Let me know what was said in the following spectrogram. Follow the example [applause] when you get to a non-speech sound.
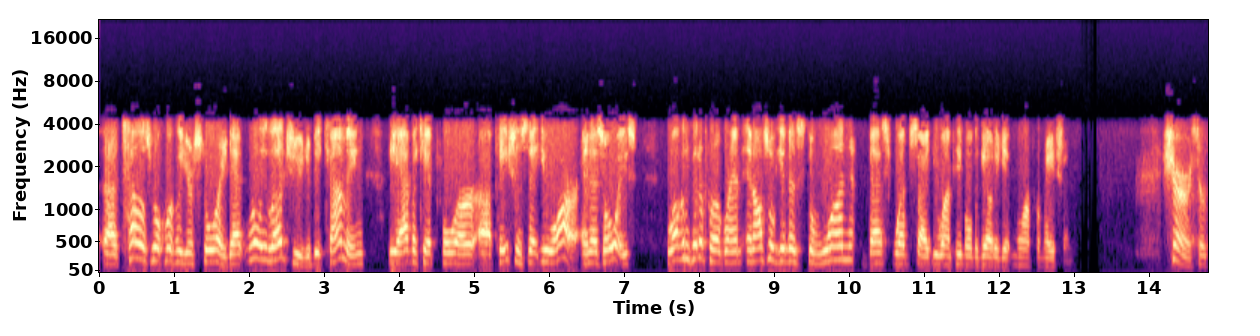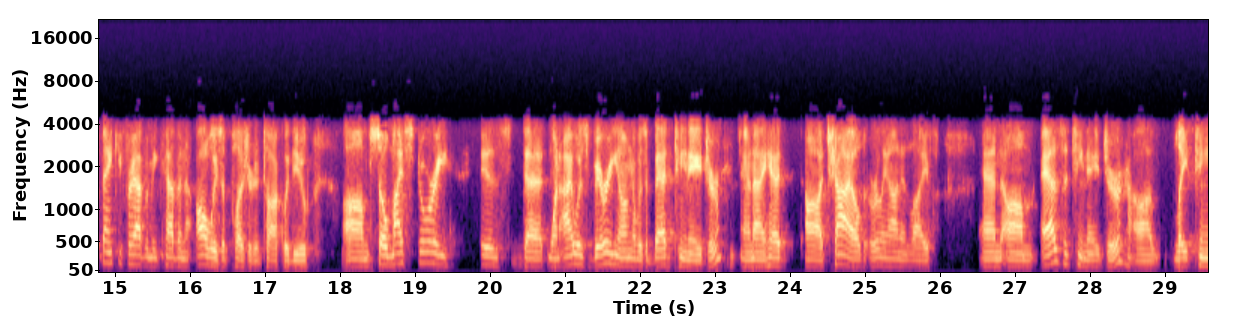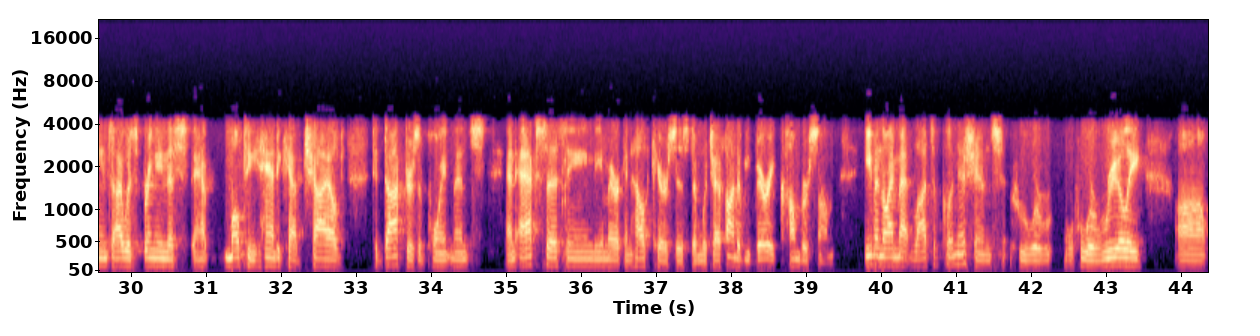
Uh, tell us real quickly your story that really led you to becoming the advocate for uh, patients that you are. And as always, welcome to the program, and also give us the one best website you want people to go to get more information. Sure. So thank you for having me, Kevin. Always a pleasure to talk with you. Um, so my story is that when I was very young, I was a bad teenager, and I had a child early on in life. And um, as a teenager, uh, late teens, I was bringing this multi handicapped child to doctor's appointments and accessing the American healthcare system, which I found to be very cumbersome. Even though I met lots of clinicians who were who were really uh,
